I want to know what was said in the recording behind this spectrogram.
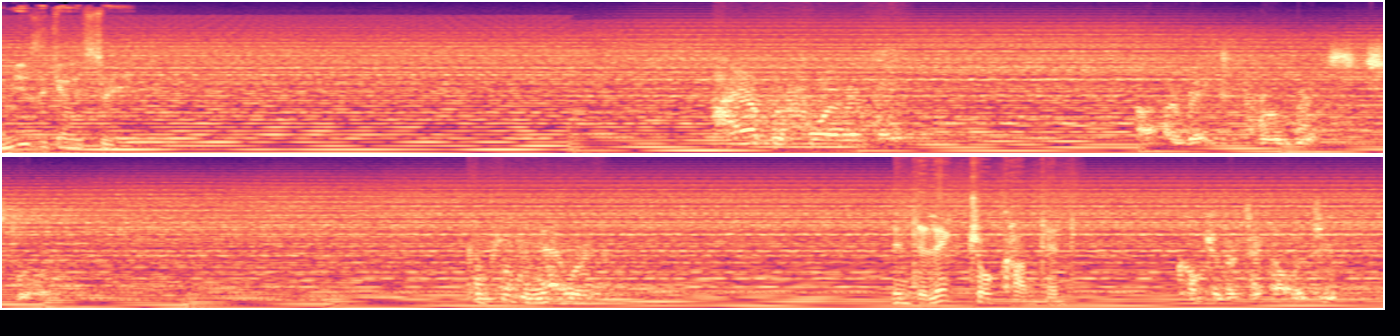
the music industry. Higher performance. Uh, erect progress score. Computer network. Intellectual content. Computer technology.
